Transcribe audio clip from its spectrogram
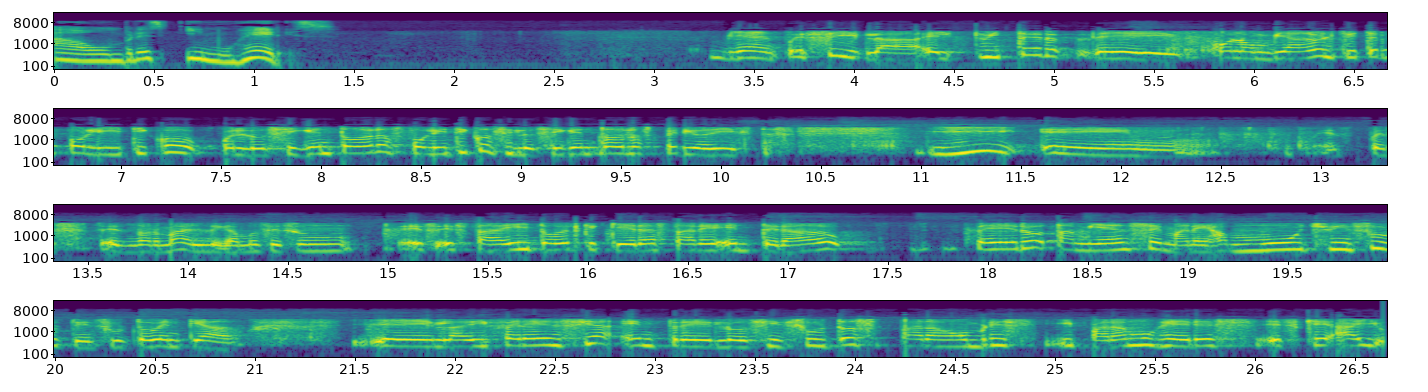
a hombres y mujeres? Bien, pues sí, la, el Twitter eh, colombiano, el Twitter político, pues lo siguen todos los políticos y lo siguen todos los periodistas. Y eh, pues, es normal, digamos, es un, está ahí todo el que quiera estar enterado, pero también se maneja mucho insulto, insulto venteado. Eh, la diferencia entre los insultos para hombres y para mujeres es que hay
